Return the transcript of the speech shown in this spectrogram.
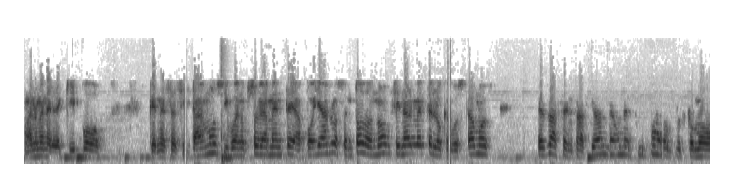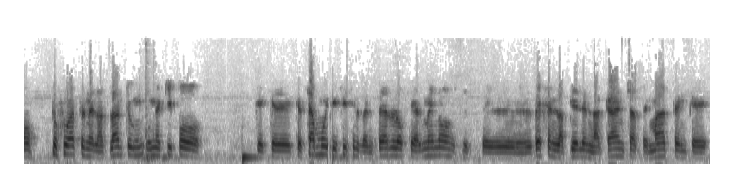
armen el equipo que necesitamos y bueno, pues obviamente apoyarlos en todo, ¿no? Finalmente lo que buscamos es la sensación de un equipo, pues como tú jugaste en el Atlante, un, un equipo que, que, que sea muy difícil vencerlo, que al menos este, dejen la piel en la cancha, se maten, que,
